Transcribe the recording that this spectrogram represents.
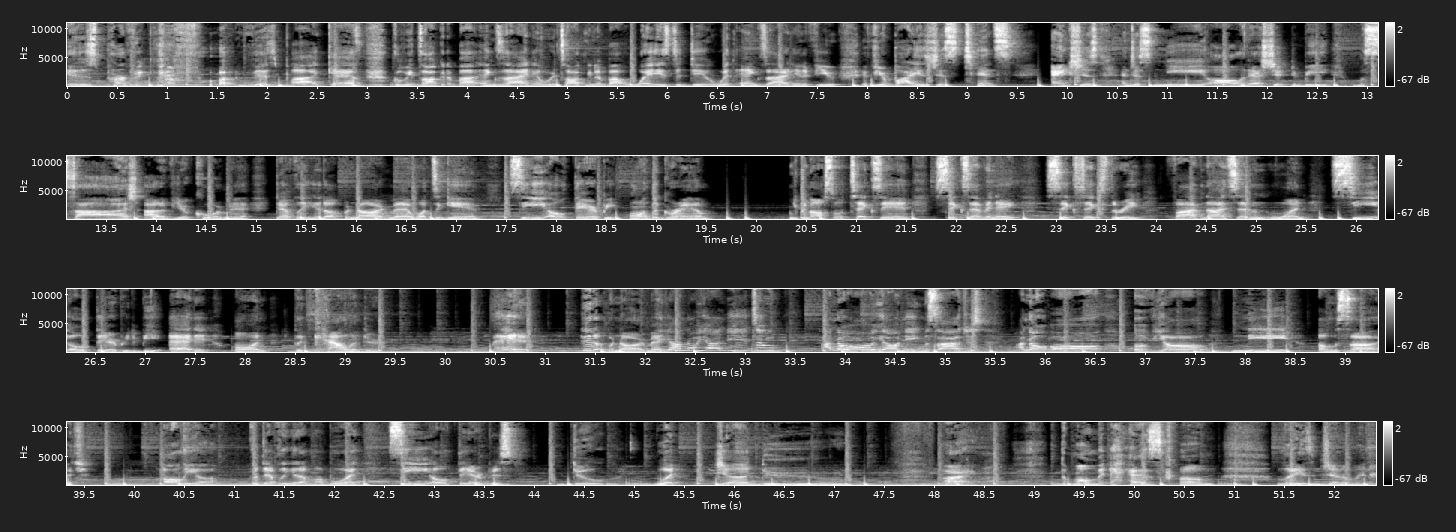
It is perfect for this podcast because we're talking about anxiety and we're talking about ways to deal with anxiety. And if you if your body is just tense anxious and just need all of that shit to be massaged out of your core, man. Definitely hit up Bernard, man. Once again, CEO Therapy on the gram. You can also text in 678 663 5971 CEO Therapy to be added on the calendar. Man, hit up Bernard, man. Y'all know y'all need to. I know all y'all need massages. I know all of y'all need a massage. All of y'all. So definitely hit up my boy, CEO Therapist. Do what you do. Alright. The moment has come, ladies and gentlemen.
